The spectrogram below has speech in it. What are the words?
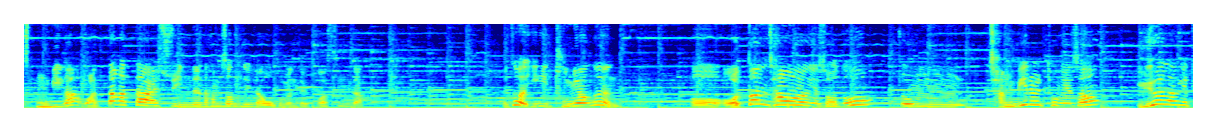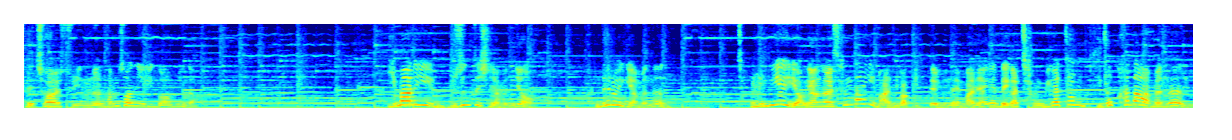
장비가 왔다 갔다 할 수 있는 함선들이라고 보면 될 것 같습니다. 그래서 이 두 명은 어, 어떤 상황에서도 좀 장비를 통해서 유연하게 대처할 수 있는 함선이기도 합니다. 이 말이 무슨 뜻이냐면요. 반대로 얘기하면은 장비의 영향을 상당히 많이 받기 때문에 만약에 내가 장비가 좀 부족하다 하면은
